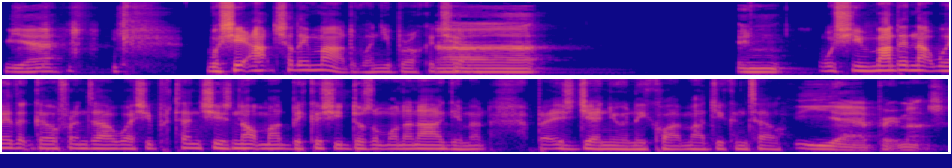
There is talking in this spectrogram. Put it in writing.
Yeah. Was she actually mad when you broke a chair? Uh, in Was she mad in that way that girlfriends are, where she pretends she's not mad because she doesn't want an argument, but is genuinely quite mad? You can tell. yeah, pretty much.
